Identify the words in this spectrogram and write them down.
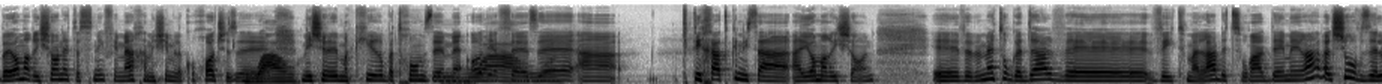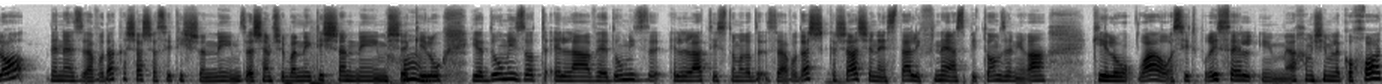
ביום הראשון את הסניף עם 150 לקוחות, שזה, וואו. מי שמכיר בתחום, זה מאוד וואו. יפה, זה פתיחת כניסה, היום הראשון. אה, ובאמת הוא גדל ו... והתמלא בצורה די מהירה, אבל שוב, זה לא בעיניי, זו עבודה קשה שעשיתי שנים, זה שם שבניתי שנים, נכון. שכאילו ידעו מי זאת אלה וידעו מי זה אלתי, זאת אומרת, זו עבודה קשה שנעשתה לפני, אז פתאום זה נראה כאילו, וואו, עשית פריסל עם 150 לקוחות,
